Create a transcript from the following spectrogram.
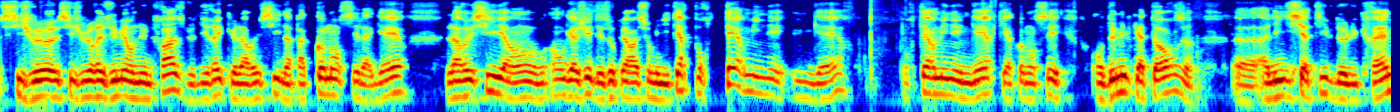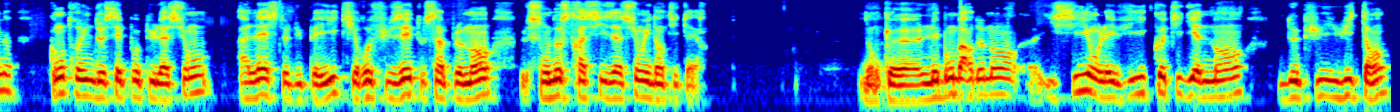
si, je veux, si je veux résumer en une phrase, je dirais que la Russie n'a pas commencé la guerre. La Russie a engagé des opérations militaires pour terminer une guerre pour terminer une guerre qui a commencé en 2014 euh, à l'initiative de l'Ukraine contre une de ses populations à l'est du pays qui refusait tout simplement son ostracisation identitaire. Donc euh, les bombardements euh, ici, on les vit quotidiennement depuis huit ans.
